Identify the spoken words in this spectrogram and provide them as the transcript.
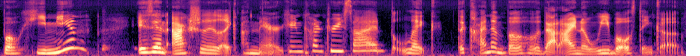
bohemian isn't actually like American countryside, but like the kind of boho that I know we both think of,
